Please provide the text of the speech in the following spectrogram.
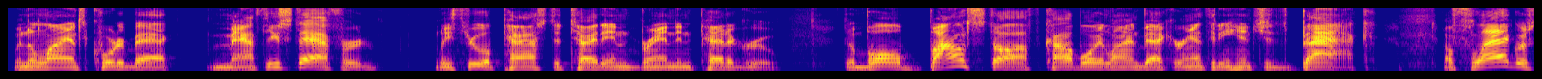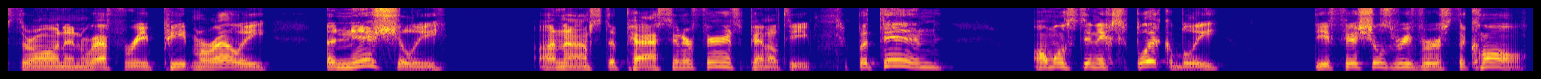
when the Lions quarterback Matthew Stafford he threw a pass to tight end Brandon Pettigrew. The ball bounced off Cowboy linebacker Anthony Hitchens' back. A flag was thrown, and referee Pete Morelli initially announced a pass interference penalty. But then, almost inexplicably, the officials reversed the call,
